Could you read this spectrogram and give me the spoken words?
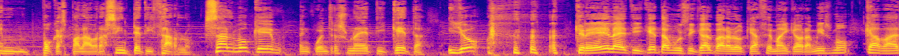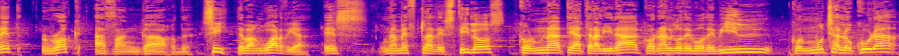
en pocas palabras, sintetizarlo. Salvo que encuentres una etiqueta. Y yo creé la etiqueta musical para lo que hace Mike ahora mismo, Cabaret Rock Avant-Garde. Sí, de vanguardia. Es una mezcla de estilos, con una teatralidad, con algo de vodevil, con mucha locura,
